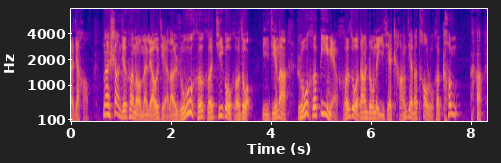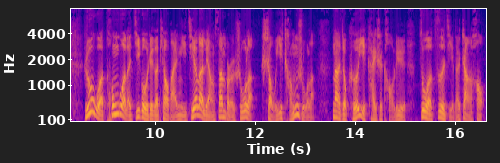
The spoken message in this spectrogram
大家好，那上节课呢，我们了解了如何和机构合作，以及呢如何避免合作当中的一些常见的套路和坑。如果通过了机构这个跳板，你接了两三本书了，手艺成熟了，那就可以开始考虑做自己的账号，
